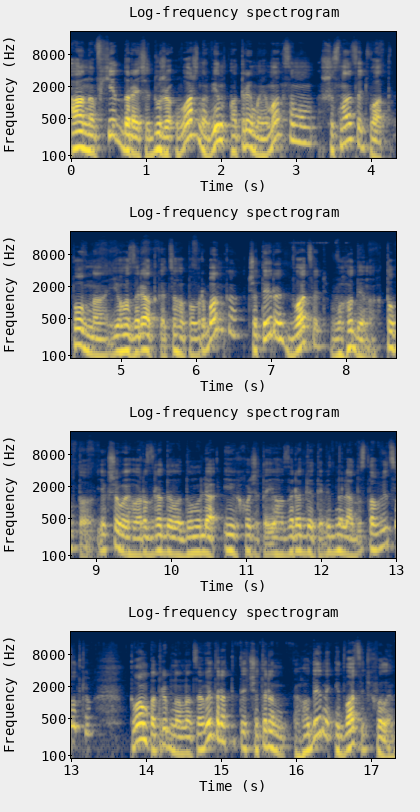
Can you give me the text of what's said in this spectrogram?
а на вхід, до речі, дуже уважно, він отримує максимум 16 Вт. Повна його зарядка цього повербанка 4,20 в годинах. Тобто, якщо ви його розрядили до нуля і хочете його зарядити від 0 до 100%, то вам потрібно на це витратити 4 години і 20 хвилин.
